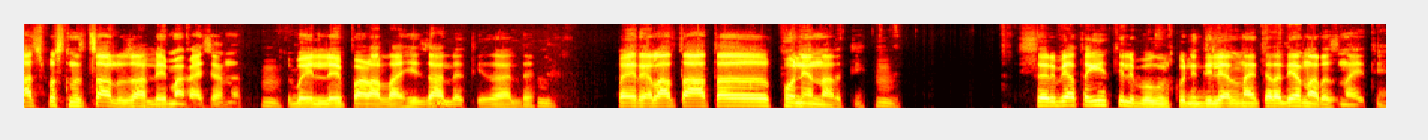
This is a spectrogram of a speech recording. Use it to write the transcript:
आजपासून चालू झालंय मागाच्यानं हम्म. बैल लय पळाला हे झालं ते झालं. पायऱ्याला आता आता फोन येणार ती. सर बी आता घेतील बघून कोणी दिलेलं नाही त्याला देणारच नाही ते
